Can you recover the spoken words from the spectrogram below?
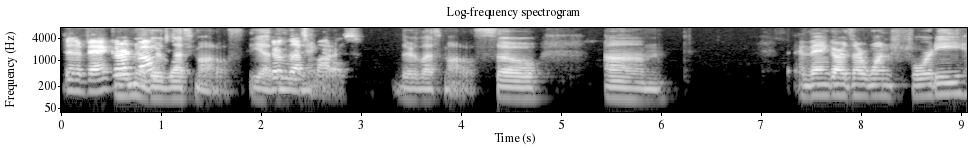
Than a Or Vanguard no, they're less models. Yeah, They're less Vanguard. models. They're less models. So, um, and vanguards are 140.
